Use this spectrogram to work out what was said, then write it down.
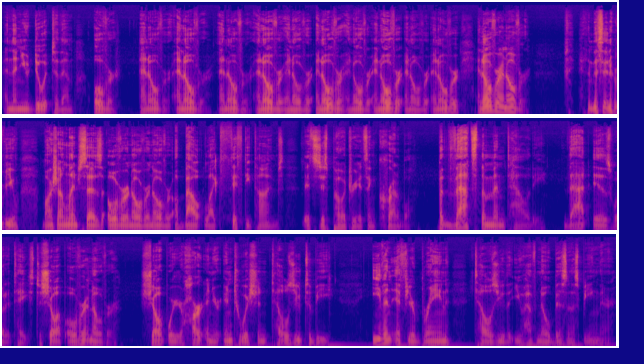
and then you do it to them over and over and over and over and over and over and over and over and over and over and over and over and over. In this interview, Marshawn Lynch says over and over and over about like 50 times. It's just poetry. It's incredible. But that's the mentality. That is what it takes to show up over and over. Show up where your heart and your intuition tells you to be even if your brain tells you that you have no business being there.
